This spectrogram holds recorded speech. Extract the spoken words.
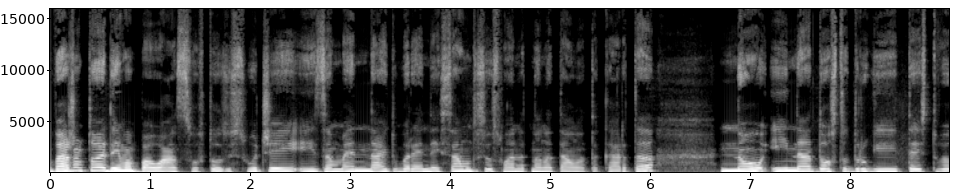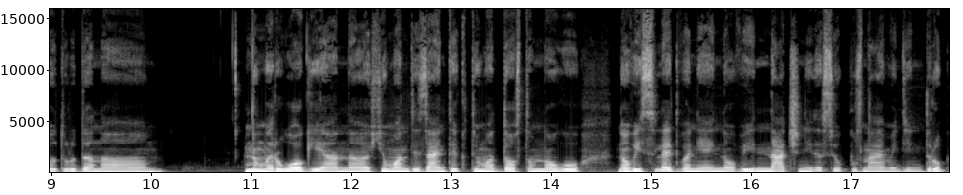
Важното е да има баланс в този случай и за мен най-добре е не само да се осланят на наталната карта, но и на доста други тестове от рода на нумерология, на human design, тъй като има доста много нови изследвания и нови начини да се опознаем един друг.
